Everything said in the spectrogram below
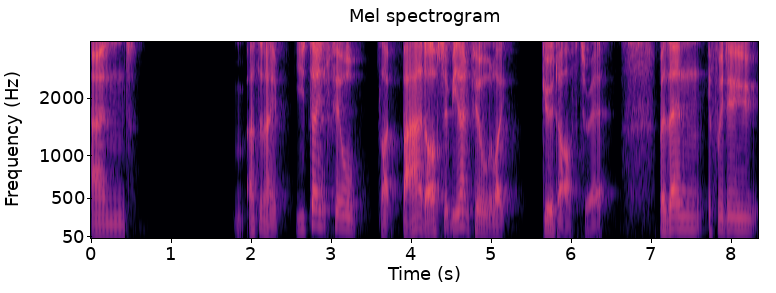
and I don't know. You don't feel like bad after it, but you don't feel like good after it. But then if we do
